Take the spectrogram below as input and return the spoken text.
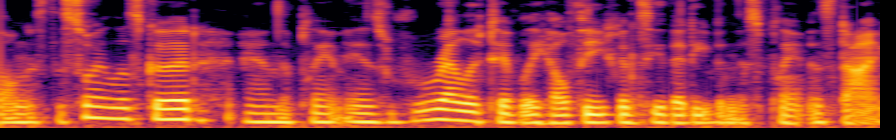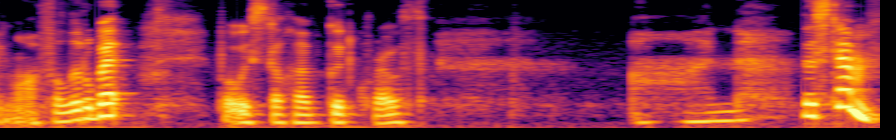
long as the soil is good and the plant is relatively healthy. You can see that even this plant is dying off a little bit, but we still have good growth on the stem.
